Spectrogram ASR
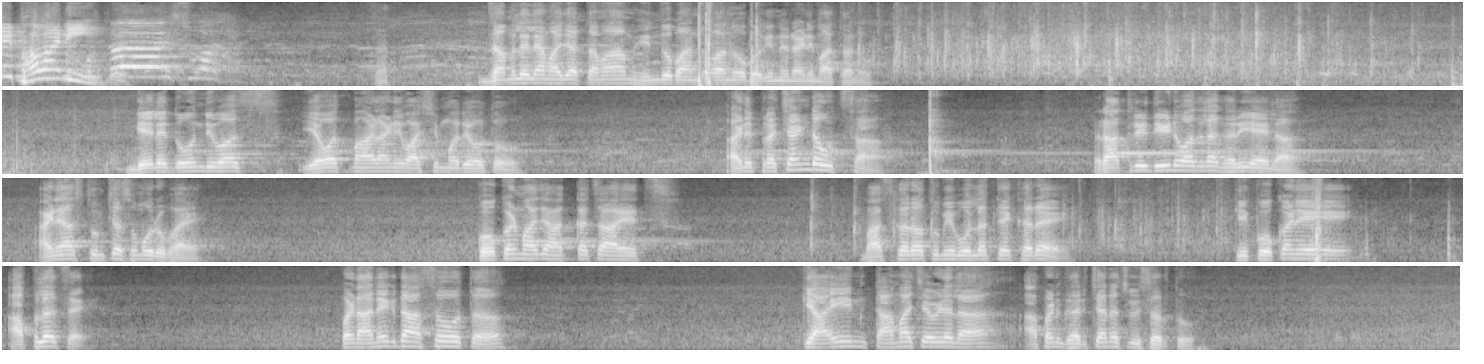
जय भवानी. जमलेल्या माझ्या तमाम हिंदू बांधवांनो भगिनी आणि मातानो. गेले दोन दिवस यवतमाळ आणि वाशिममध्ये होतो. आणि प्रचंड उत्साह. रात्री दीड वाजला घरी यायला. आणि आज तुमच्यासमोर उभा आहे. कोकण माझ्या हक्काचा आहेच. भास्करराव तुम्ही बोलत ते खरं आहे की कोकण हे आपलंच आहे. पण अनेकदा असं होतं की आईन कामाच्या वेळेला आपण घरच्यांनाच विसरतो.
